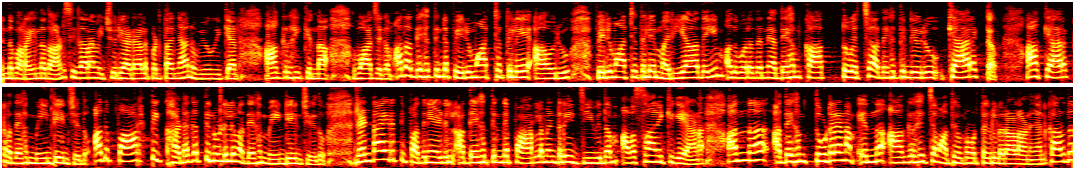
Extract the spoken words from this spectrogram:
എന്ന് പറയുന്നതാണ് സീതാറാം യെച്ചൂരി അടയാളപ്പെടുത്താൻ ഞാൻ ഉപയോഗിക്കാൻ ആഗ്രഹിക്കുന്ന വാചകം. അത് അദ്ദേഹത്തിന്റെ പെരുമാറ്റത്തിലെ ആ ഒരു പെരുമാറ്റത്തിലെ മര്യാദയും അതുപോലെ തന്നെ അദ്ദേഹം കാത്തുവെച്ച അദ്ദേഹത്തിന്റെ ഒരു ക്യാരക്ടർ ആ ക്യാരക്ടർ അദ്ദേഹം മെയിന്റെയിൻ ചെയ്തു. അത് പാർട്ടി ഘടകത്തിനുള്ളിലും അദ്ദേഹം മെയിന്റെയിൻ ചെയ്തു. രണ്ടായിരത്തി പതിനേഴിൽ അദ്ദേഹത്തിന്റെ പാർലമെന്ററി ജീവിതം അവസാനിക്കുകയാണ്. അന്ന് അദ്ദേഹം തുടരണം എന്ന് ആഗ്രഹിച്ച മാധ്യമപ്രവർത്തകരിൽ ഒരാളാണ് ഞാൻ. കാരണം അത്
